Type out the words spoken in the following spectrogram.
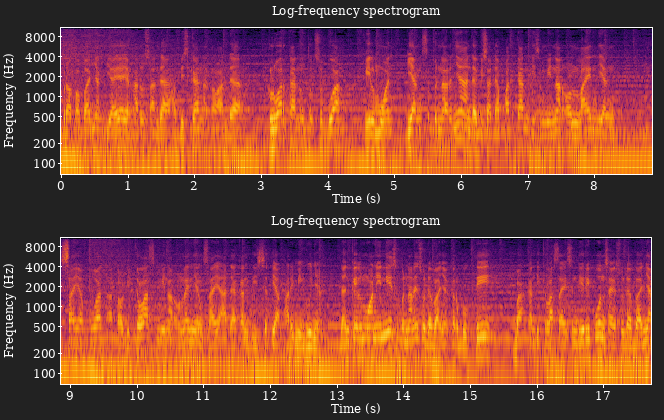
berapa banyak biaya yang harus anda habiskan atau anda keluarkan untuk sebuah keilmuan yang sebenarnya anda bisa dapatkan di seminar online yang saya buat atau di kelas seminar online yang saya adakan di setiap hari minggunya. Dan keilmuan ini sebenarnya sudah banyak terbukti bahkan di kelas saya sendiri pun saya sudah banyak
